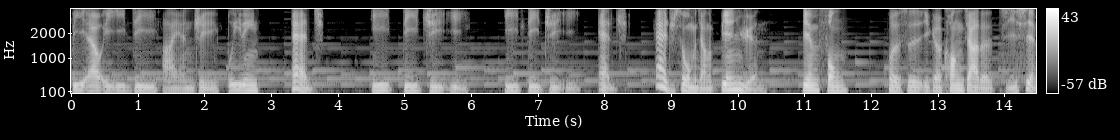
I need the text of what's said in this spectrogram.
b l e e d i n g，bleeding edge，e d g e，e d g e，edge，edge 是我们讲的边缘、边锋，或者是一个框架的极限、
